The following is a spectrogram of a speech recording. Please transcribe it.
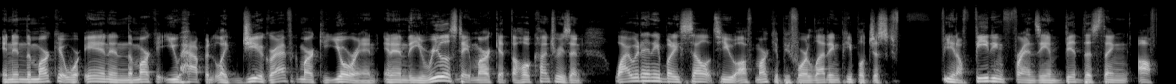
and in the market we're in and the market you happen like geographic market you're in and in the real estate market the whole country's in why would anybody sell it to you off market before letting people just you know feeding frenzy and bid this thing off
